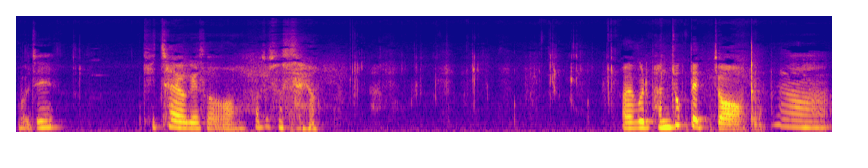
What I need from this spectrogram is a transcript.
뭐지 기차역에서 사주셨어요. 얼굴이 반쪽됐죠. 음.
